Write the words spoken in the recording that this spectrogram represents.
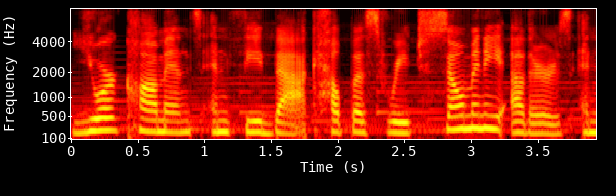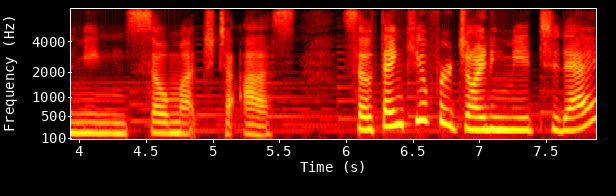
Your comments and feedback help us reach so many others and mean so much to us. So, thank you for joining me today.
